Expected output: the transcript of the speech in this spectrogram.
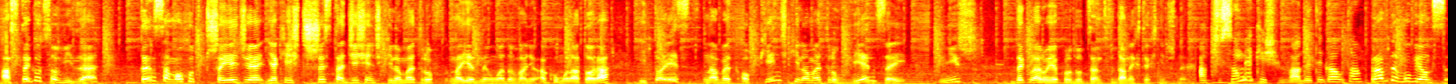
a z tego co widzę, ten samochód przejedzie jakieś 310 km na jednym ładowaniu akumulatora i to jest nawet o 5 km więcej niż deklaruje producent w danych technicznych. A czy są jakieś wady tego auta? Prawdę mówiąc,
